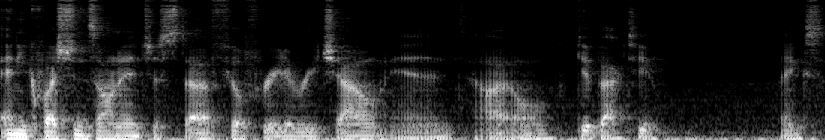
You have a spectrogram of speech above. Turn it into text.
any questions on it, just uh, feel free to reach out and I'll get back to you. Thanks.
